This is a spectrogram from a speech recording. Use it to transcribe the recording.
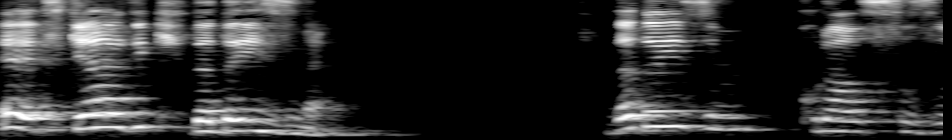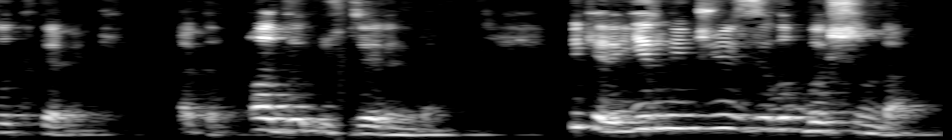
Evet geldik Dadaizme. Dadaizm kuralsızlık demek. Bakın adı üzerinde. Bir kere 20. yüzyılın başında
